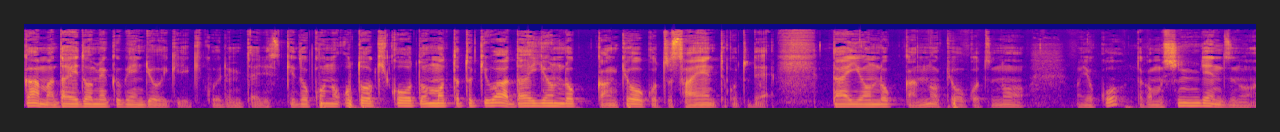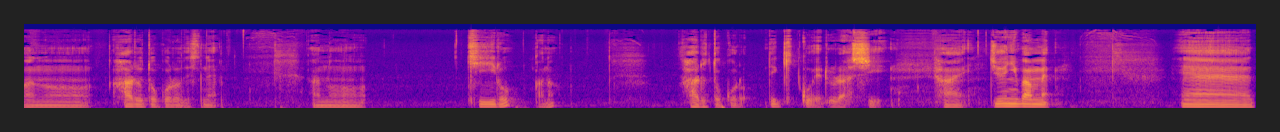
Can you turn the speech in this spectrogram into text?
が、まあ、大動脈弁領域で聞こえるみたいですけど、この音を聞こうと思った時は、第4六管胸骨左炎ってことで、第4六管の胸骨の横だからもう心電図の、あのー、貼るところですね。あのー、黄色かな？貼るところで聞こえるらしい。はい。12番目。えー、っ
